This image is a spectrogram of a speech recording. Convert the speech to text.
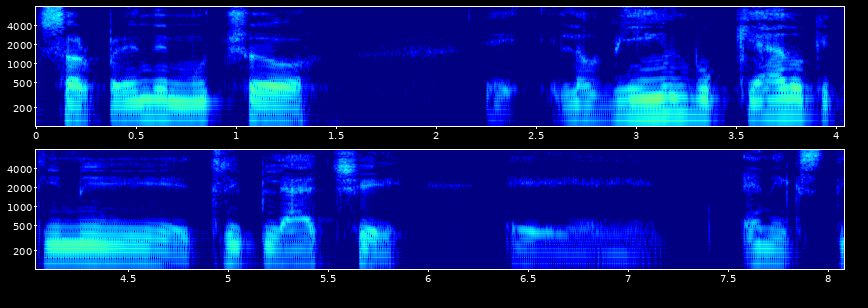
Sorprenden mucho eh, lo bien buqueado que tiene Triple H, eh, NXT.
